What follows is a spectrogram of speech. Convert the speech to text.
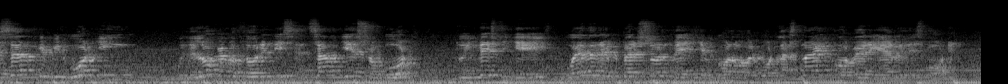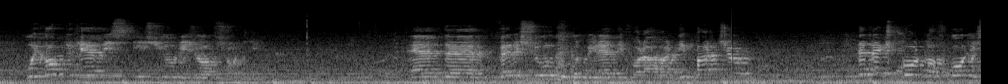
Myself have been working with the local authorities and some guests on board to investigate whether a person may have gone overboard last night or very early this morning. We hope to have this issue resolved shortly. And uh, very soon we will be ready for our departure. The next port of call is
